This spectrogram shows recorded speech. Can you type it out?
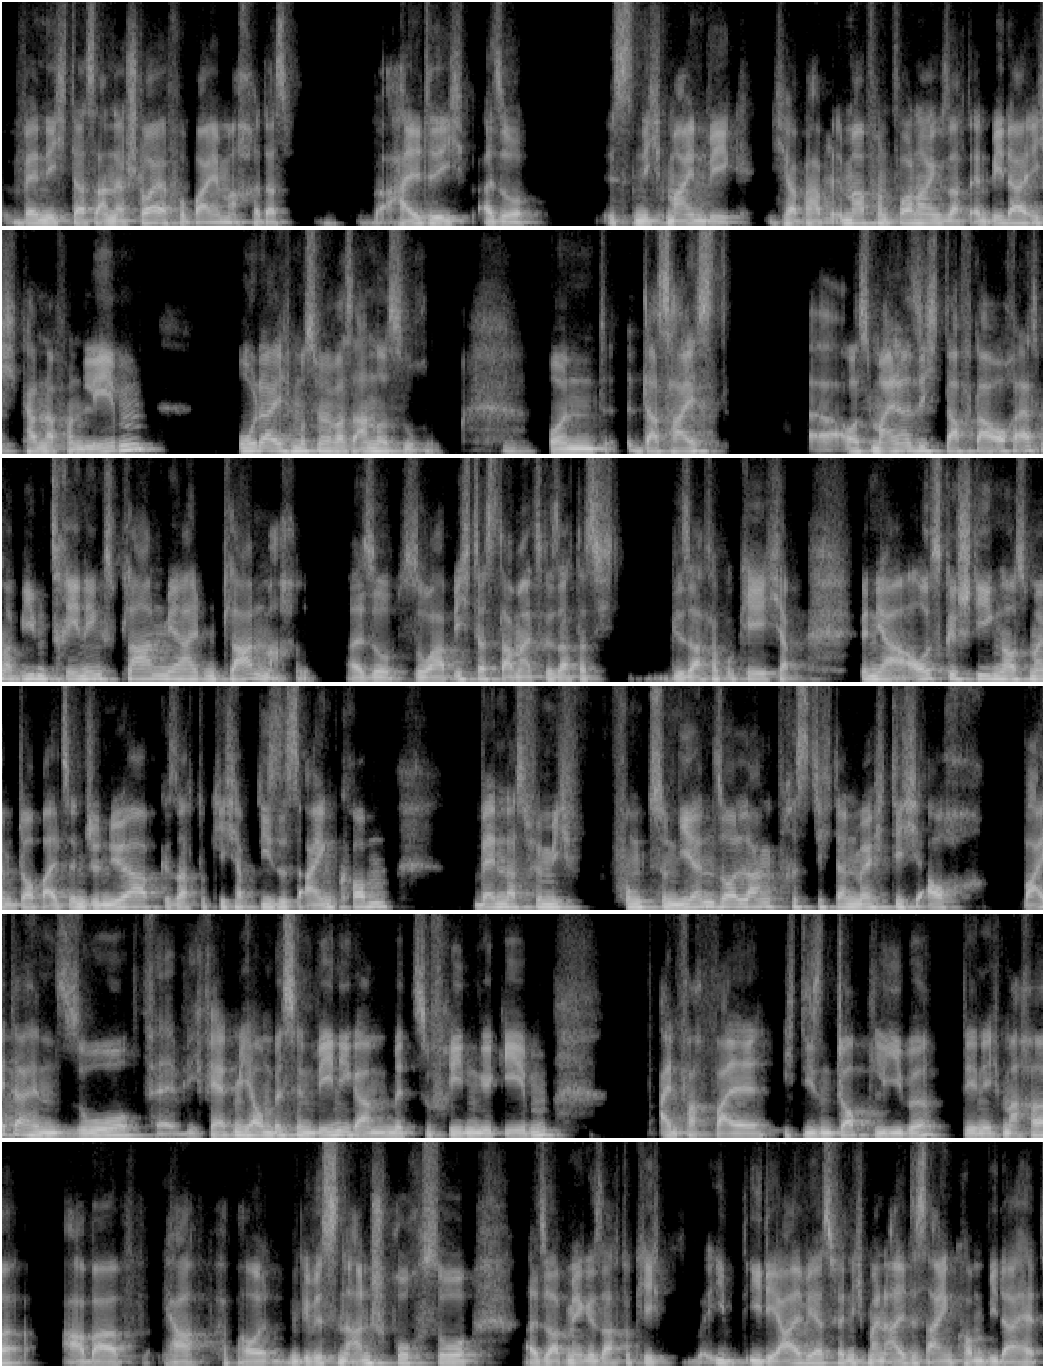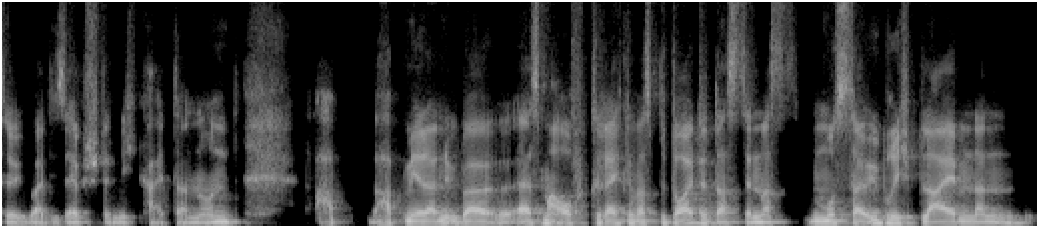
wenn ich das an der Steuer vorbei mache. Das halte ich, also ist nicht mein Weg. Ich habe hab immer von vornherein gesagt, entweder ich kann davon leben oder ich muss mir was anderes suchen. Mhm. Und das heißt, äh, aus meiner Sicht darf da auch erstmal wie ein Trainingsplan mir halt einen Plan machen. Also so habe ich das damals gesagt, dass ich gesagt habe, okay, ich hab, bin ja ausgestiegen aus meinem Job als Ingenieur, habe gesagt, okay, ich habe dieses Einkommen. Wenn das für mich funktionieren soll langfristig, dann möchte ich auch weiterhin so, ich hätte mich auch ein bisschen weniger mit zufrieden gegeben, einfach weil ich diesen Job liebe, den ich mache, aber ja, habe auch einen gewissen Anspruch so. Also habe mir gesagt, okay, ideal wäre es, wenn ich mein altes Einkommen wieder hätte über die Selbstständigkeit dann. Und habe hab mir dann über erstmal aufgerechnet, was bedeutet das denn? Was muss da übrig bleiben? Dann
